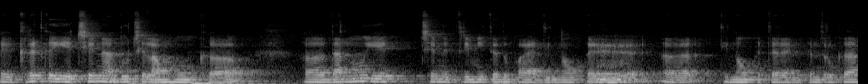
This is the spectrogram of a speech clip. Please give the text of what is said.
Adică cred că e ce ne aduce la muncă, uh, dar nu e ce ne trimite după aia din nou pe, mm-hmm. din nou pe teren, pentru că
